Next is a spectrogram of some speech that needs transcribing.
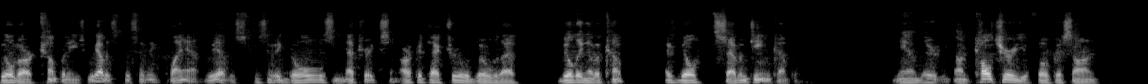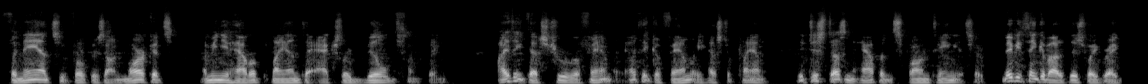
build our companies we have a specific plan. We have specific goals and metrics and architecture to go with that building of a company. I've built 17 companies. And they're on culture. You focus on finance. You focus on markets. I mean you have a plan to actually build something. I think that's true of a family. I think a family has to plan. It just doesn't happen spontaneously. Maybe think about it this way greg.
